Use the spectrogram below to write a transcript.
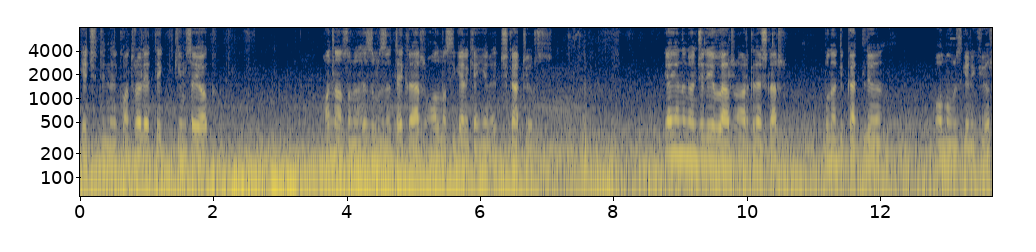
geçidini kontrol ettik. Kimse yok. Ondan sonra hızımızı tekrar olması gereken yere çıkartıyoruz. Yayanın önceliği var arkadaşlar. Buna dikkatli olmamız gerekiyor.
